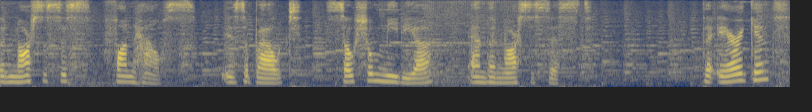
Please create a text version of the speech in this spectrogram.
The Narcissist Funhouse is about social media and the narcissist. The arrogant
